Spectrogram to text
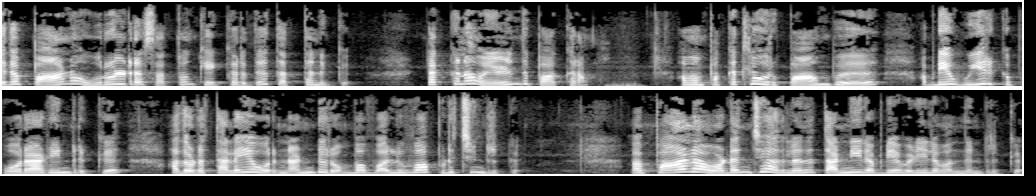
ஏதோ பானை உருள்ற சத்தம் கேட்கறது தத்தனுக்கு. டக்குன்னு அவன் எழுந்து பார்க்குறான். அவன் பக்கத்தில் ஒரு பாம்பு அப்படியே உயிருக்கு போராடின்னு இருக்கு. அதோட தலையை ஒரு நண்டு ரொம்ப வலுவாக பிடிச்சின்னு இருக்கு. பானை உடஞ்சி அதுலேருந்து தண்ணீர் அப்படியே வெளியில் வந்துட்டுருக்கு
